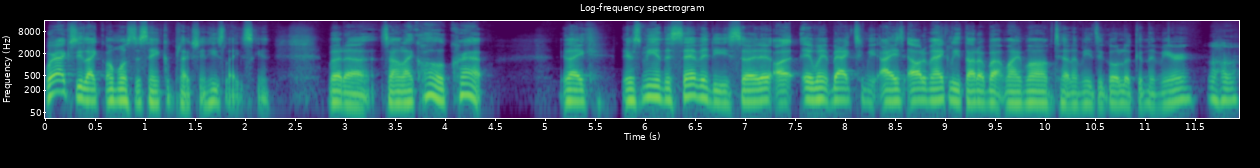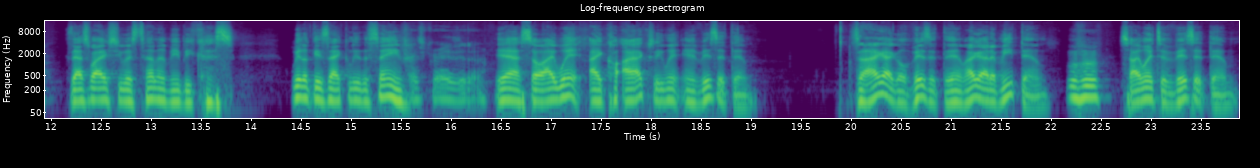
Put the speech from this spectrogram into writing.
we're actually like almost the same complexion. He's light skinned but uh so i'm like oh crap. Like there's me in the 70s so it, uh, it went back to me. I automatically thought about my mom telling me to go look in the mirror. Uh huh. That's why she was telling me because we look exactly the same That's crazy though. Yeah, so I went. I I actually went and visit them. So I gotta go visit them. I gotta meet them. Mm-hmm. So I went to visit them,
